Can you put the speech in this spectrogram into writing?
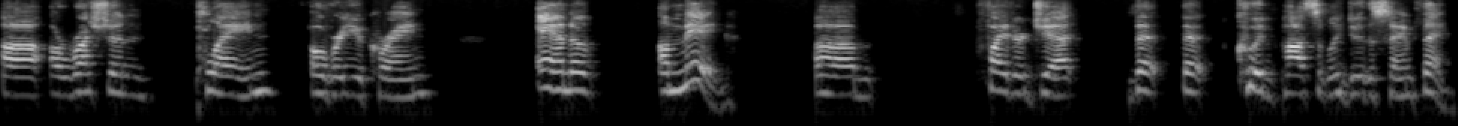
uh, a Russian plane over Ukraine, and a, a MiG um, fighter jet that, that could possibly do the same thing?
